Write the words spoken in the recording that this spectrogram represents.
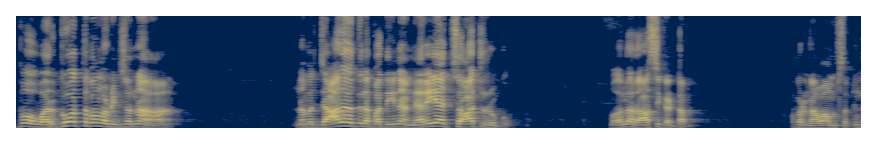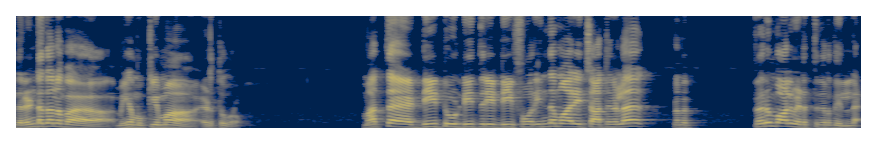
இப்போது வர்க்கோத்தமம் அப்படின்னு சொன்னால் நம்ம ஜாதகத்தில் பார்த்திங்கன்னா நிறையா சார்ட் இருக்கும். முதல்ல ராசி கட்டம் அப்புறம் நவாம்சம். இந்த ரெண்டை தான் நம்ம மிக முக்கியமாக எடுத்துக்கிறோம். மற்ற D two D three D four இந்த மாதிரி சார்ட்டுகளை நம்ம பெரும்பாலும் எடுத்துக்கிறது இல்லை.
